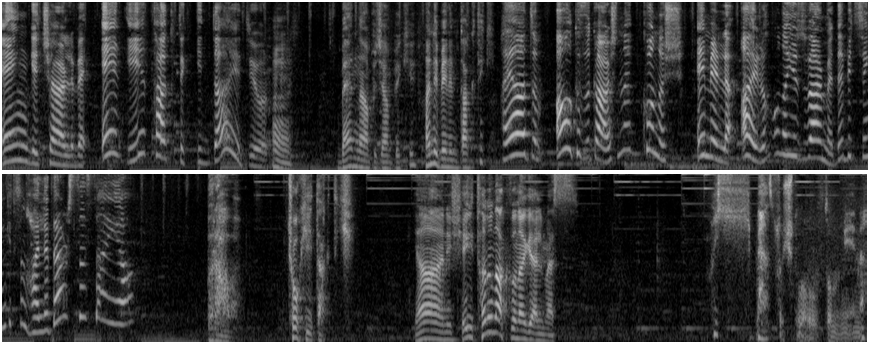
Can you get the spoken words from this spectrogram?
en geçerli ve en iyi taktik iddia ediyorum. Hı. Ben ne yapacağım peki? Hani benim taktik? Hayatım al kızı karşına konuş. Emir'le ayrıl ona yüz verme de bitsin gitsin halledersin sen ya. Bravo. Çok iyi taktik. Yani şeytanın aklına gelmez. Ay, ben suçlu oldum yine.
